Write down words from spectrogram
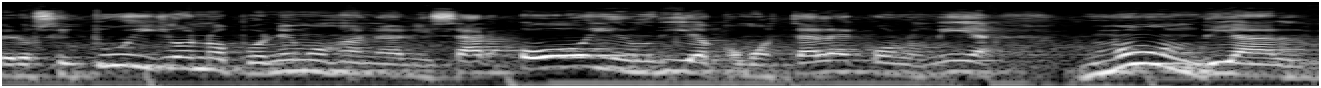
Pero si tú y yo nos ponemos a analizar hoy en día cómo está la economía mundial,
